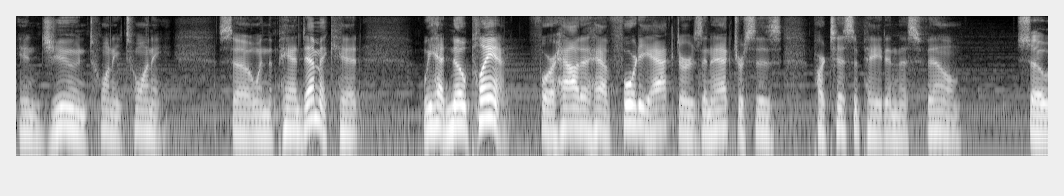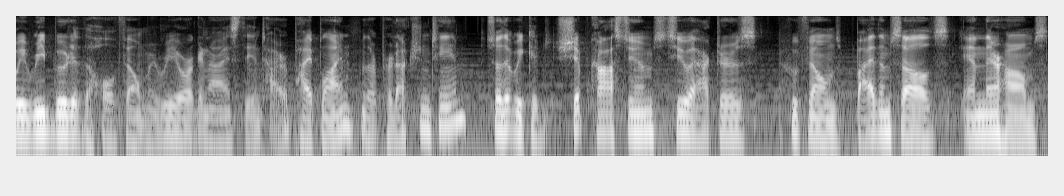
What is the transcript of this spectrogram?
in June 2020. So when the pandemic hit, we had no plan for how to have 40 actors and actresses participate in this film. So we rebooted the whole film. We reorganized the entire pipeline with our production team so that we could ship costumes to actors who filmed by themselves in their homes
